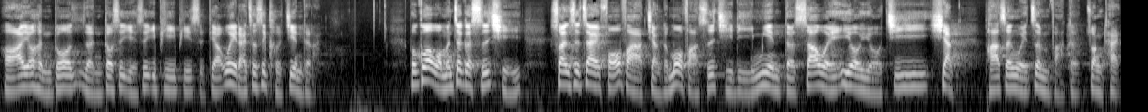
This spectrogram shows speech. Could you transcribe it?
好，还有很多人都是也是一批一批死掉，未来这是可见的啦。不过我们这个时期算是在佛法讲的末法时期里面的稍微又有迹象爬升为正法的状态。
